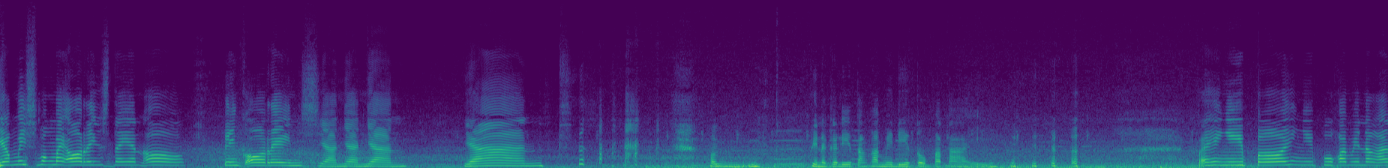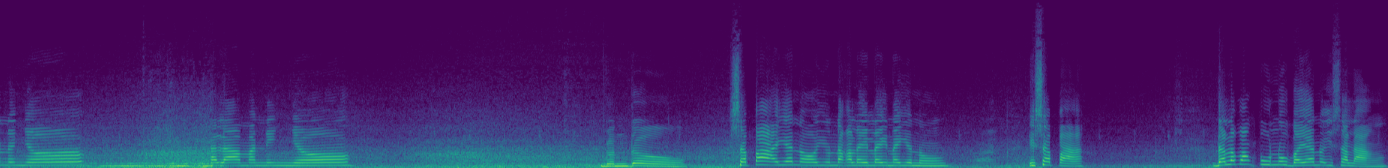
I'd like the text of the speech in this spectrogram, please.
Yung mismong may orange na yan, oh. Pink orange. Yan, yan, yan. Yan. Pag pinagalitan kami dito, patay. Pahingi po, hingi po kami ng ano nyo. Halaman ninyo. Gundo. Isa pa, ayan oh, yung nakalaylay na yun oh. Isa pa. Dalawang puno ba yan o isa lang?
